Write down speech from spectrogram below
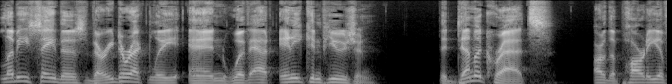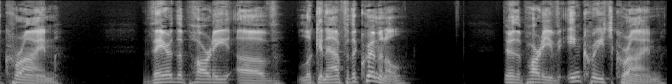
let me say this very directly and without any confusion. The Democrats are the party of crime. They're the party of looking out for the criminal. They're the party of increased crime.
